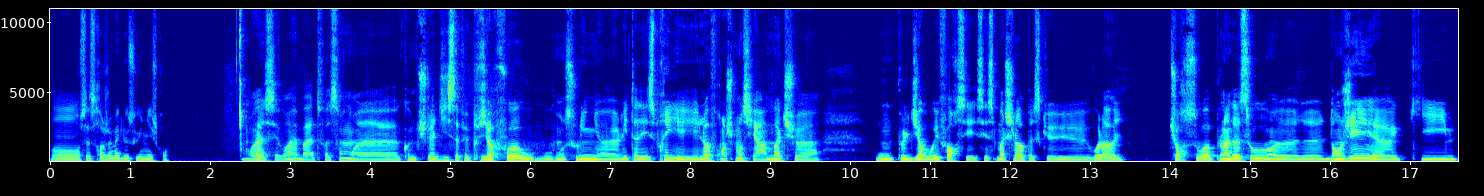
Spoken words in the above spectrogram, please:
on ne cessera jamais de le souligner, je crois. Ouais, c'est vrai. Bah, de toute façon, euh, comme tu l'as dit, ça fait plusieurs fois où, on souligne euh, l'état d'esprit, et là, franchement, s'il y a un match où on peut le dire haut et fort, c'est ce match-là, parce que voilà, tu reçois plein d'assauts euh, d'Angers euh, qui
